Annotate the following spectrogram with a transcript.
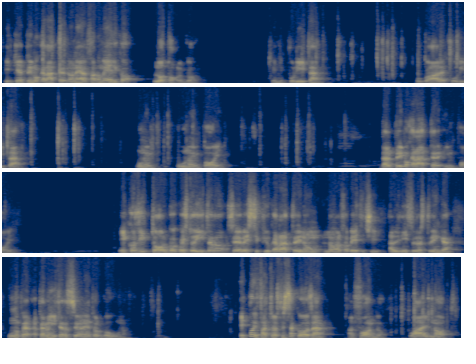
finché il primo carattere non è alfanumerico, lo tolgo. Quindi pulita uguale pulita 1 in, in poi, dal primo carattere in poi e così tolgo questo itero, se avessi più caratteri non, non alfabetici all'inizio della stringa, per, per ogni iterazione ne tolgo uno. E poi faccio la stessa cosa al fondo, while not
